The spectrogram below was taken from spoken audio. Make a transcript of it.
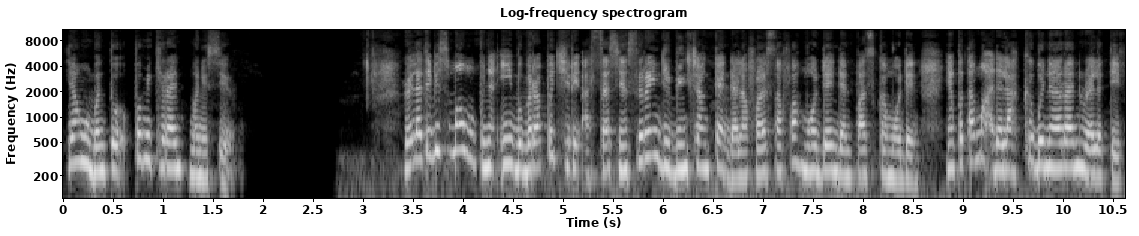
yang membentuk pemikiran manusia. Relativisme mempunyai beberapa ciri asas yang sering dibincangkan dalam falsafah moden dan pasca moden. Yang pertama adalah kebenaran relatif,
